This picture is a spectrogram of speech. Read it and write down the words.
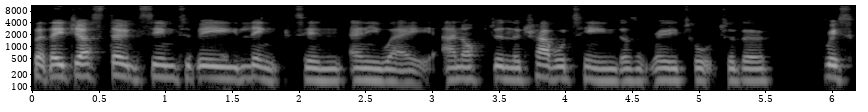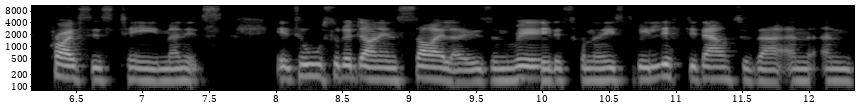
but they just don't seem to be linked in any way. And often the travel team doesn't really talk to the risk crisis team, and it's it's all sort of done in silos. And really, this kind of needs to be lifted out of that, and and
